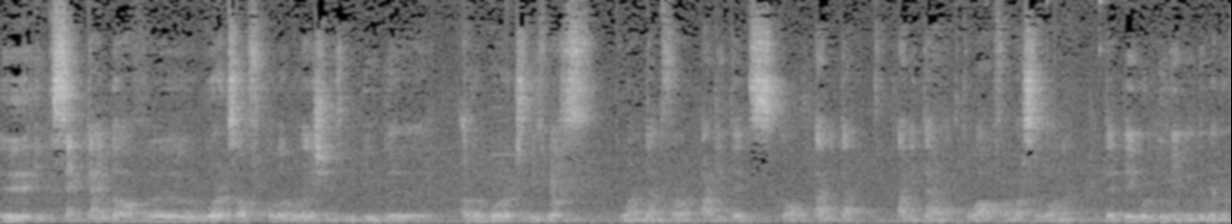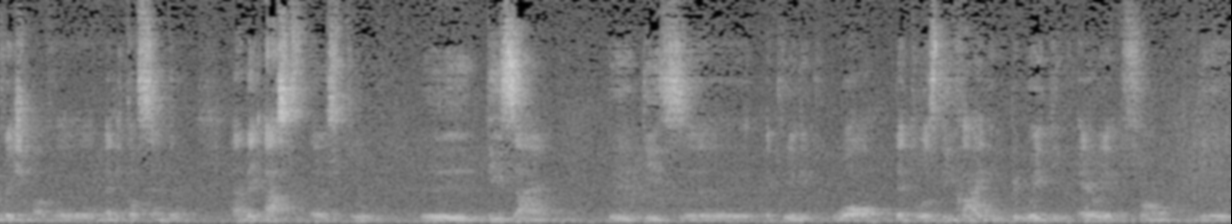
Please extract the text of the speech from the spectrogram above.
Uh, in the same kind of uh, works of collaborations we did uh, other works. This was one done for architects called Habitat, Habitat Actual from Barcelona that they were doing the renovation of a medical center and they asked us to uh, design uh, this uh, acrylic wall that was dividing the waiting area from the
